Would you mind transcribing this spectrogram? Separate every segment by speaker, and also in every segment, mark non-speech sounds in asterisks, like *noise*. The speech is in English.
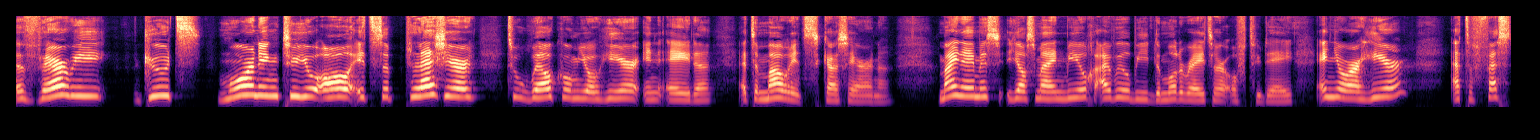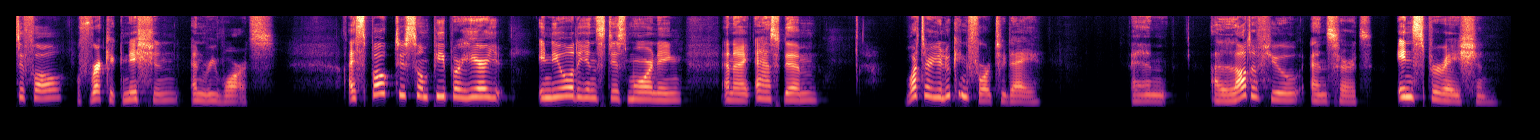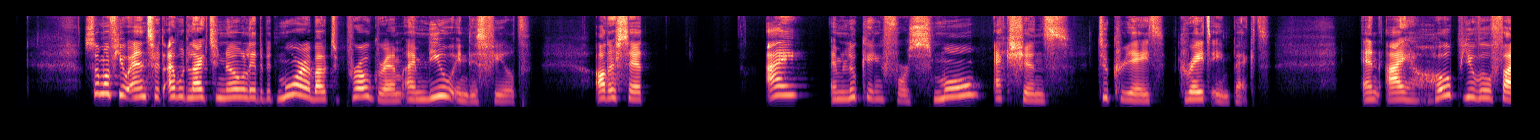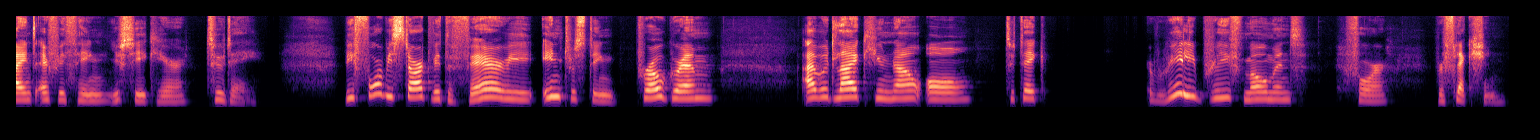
Speaker 1: A very good morning to you all. It's a pleasure to welcome you here in Ede at the Mauritskazerne. My name is Jasmijn Mioch. I will be the moderator of today, and you are here at the Festival of Recognition and Rewards. I spoke to some people here in the audience this morning, and I asked them, What are you looking for today? And a lot of you answered, Inspiration. Some of you answered, I would like to know a little bit more about the program. I'm new in this field. Others said, I am looking for small actions to create great impact. And I hope you will find everything you seek here today. Before we start with the very interesting program, I would like you now all to take a really brief moment for reflection.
